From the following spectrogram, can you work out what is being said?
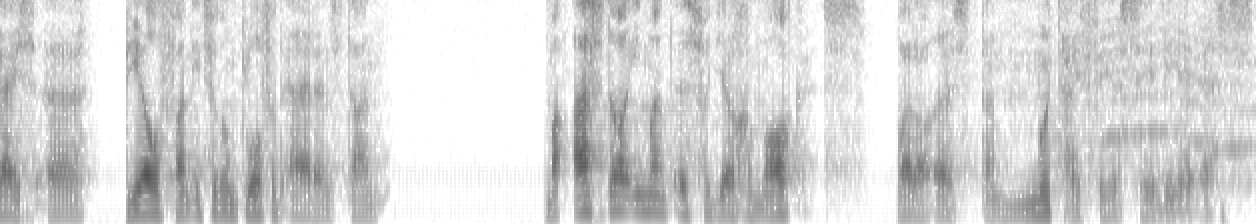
Jy is 'n deel van iets wat ontplof het eers dan. Maar as daar iemand is wat jou gemaak is, wat daar is, dan moet hy vir jou sê wie hy is.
